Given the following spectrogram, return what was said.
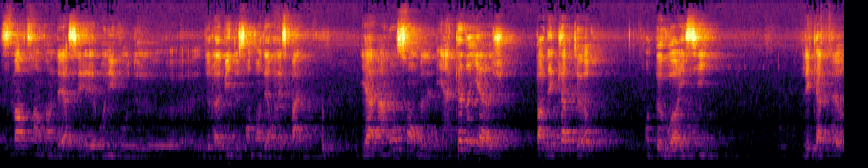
Smart Santander, c'est au niveau de, de la ville de Santander en Espagne il y a un ensemble, il y a un quadrillage par des capteurs. On peut voir ici les capteurs.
